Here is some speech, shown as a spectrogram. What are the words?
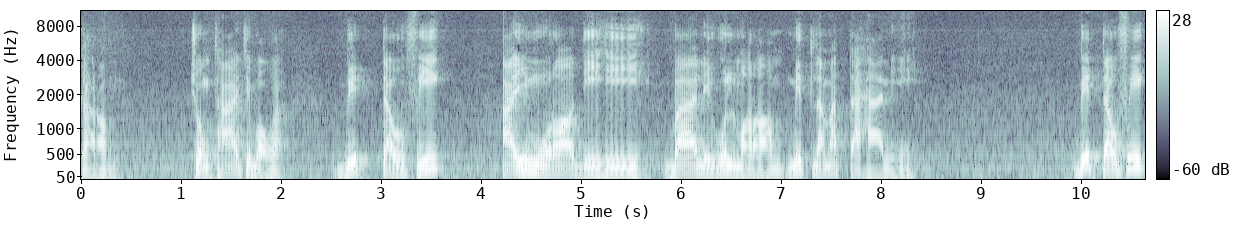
กะรอมช่วงท้ายที่บอกว่า บิตเตาฟิกไอมูรอดีฮีบาลิกุลมารอม มิตลมัตตาฮานี บิตเตาฟิก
